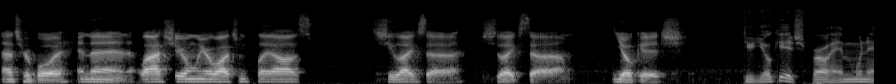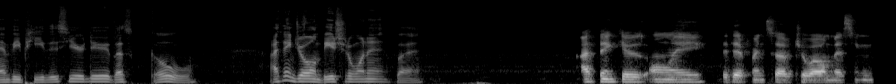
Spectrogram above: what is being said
That's her boy. And then last year when we were watching playoffs, she likes uh she likes um Jokic. Dude, Jokic, bro, him win MVP this year, dude. Let's go. I think Joel Embiid should have won it, but I think it was only the difference of Joel missing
